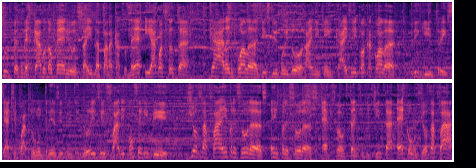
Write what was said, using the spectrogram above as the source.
Supermercado Dalpério, saída para Catuné e Água Santa. Carancola, distribuidor Heineken, Kaiser e Coca-Cola. Ligue 3741 1332 e fale com Felipe. Josafá Impressoras, impressoras Epson Tanque de Tinta é com Josafá.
